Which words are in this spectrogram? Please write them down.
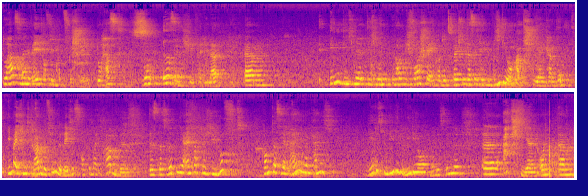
du hast meine Welt auf den Kopf gestellt. Du hast so irrsinnig viel verändert. Ähm, Dinge, die ich, mir, die ich mir überhaupt nicht vorstellen konnte, zum Beispiel, dass ich ein Video abspielen kann, wo, wo immer ich mich gerade befinde, welches auch immer ich haben will. Das, das wird mir einfach durch die Luft, kommt das hier rein und dann kann ich jedes beliebige Video, wenn ich es finde, äh, abspielen. Und ähm,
